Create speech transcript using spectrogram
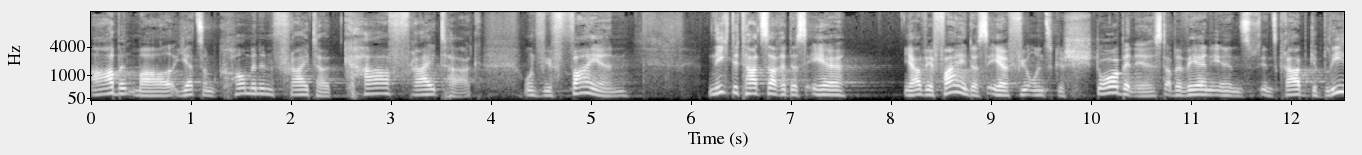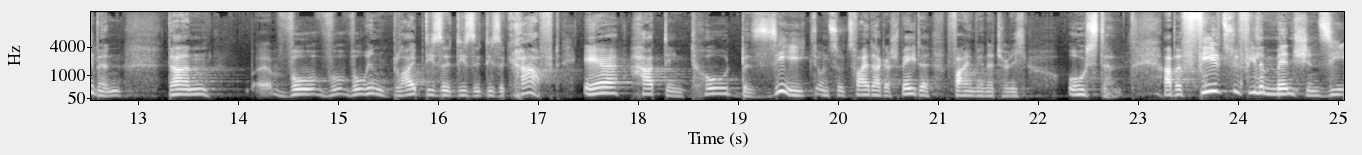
Abendmahl jetzt am kommenden Freitag, Karfreitag. Und wir feiern nicht die Tatsache, dass er ja, wir feiern, dass er für uns gestorben ist, aber wäre er ins, ins Grab geblieben, dann wo, wo, worin bleibt diese, diese, diese Kraft? Er hat den Tod besiegt und so zwei Tage später feiern wir natürlich Ostern. Aber viel zu viele Menschen, sie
